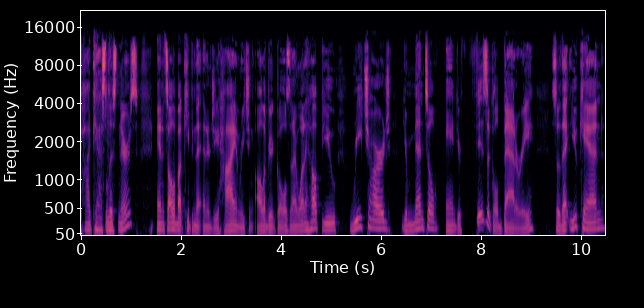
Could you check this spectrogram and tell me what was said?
podcast listeners and it's all about keeping that energy high and reaching all of your goals and I want to help you recharge your mental and your physical battery so that you can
